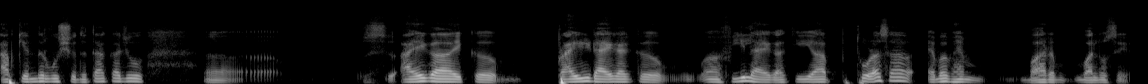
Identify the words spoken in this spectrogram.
आपके अंदर वो शुद्धता का जो आएगा, एक प्राइड आएगा, एक फील आएगा कि आप थोड़ा सा एबब हैं बाहर वालों से।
